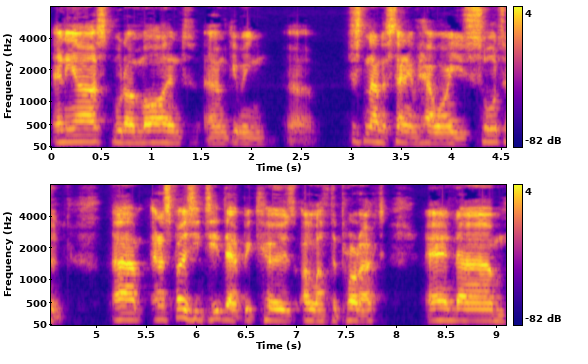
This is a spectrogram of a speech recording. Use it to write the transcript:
and he asked would I mind um, giving uh, just an understanding of how I use Sortd. Um, and I suppose he did that because I love the product, and um,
